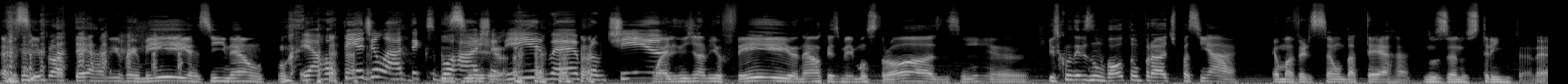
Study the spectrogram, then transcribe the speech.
é sempre uma terra meio vermelha, assim, né? Um, um... E a roupinha de látex, borracha Sim. ali, né? Prontinha. Um alienígena meio feio, né? Uma coisa meio monstruosa, assim. É... Isso quando eles não voltam pra, tipo assim, ah é uma versão da Terra nos anos 30, né?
